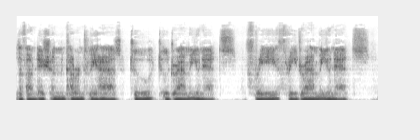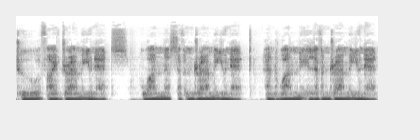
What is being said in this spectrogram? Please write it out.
The Foundation currently has two 2 dram units, three 3 dram units, two 5 dram units, one 7 dram unit, and one 11 dram unit.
